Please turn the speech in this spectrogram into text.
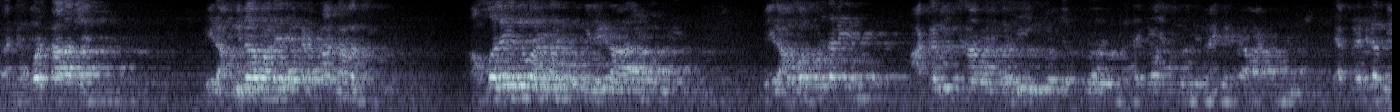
దాన్ని ఎవరు కాదలేదు మీరు అమ్మినాము అనేది అక్కడ కాంట్రవర్సీ. అమ్మలేదు అనడానికి మీ దగ్గర ఆధారం ఉంది. మీరు అమ్మకుండానే ఆక్రమించినారు అని మళ్ళీ ఇంకో చెప్తున్నారు. నా దగ్గర డెఫినెట్గా మీ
